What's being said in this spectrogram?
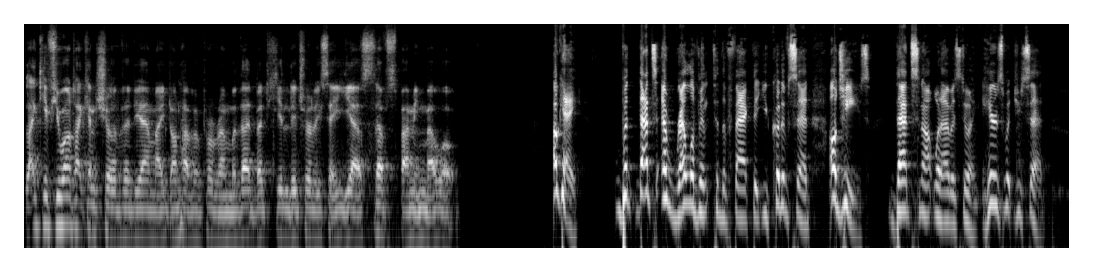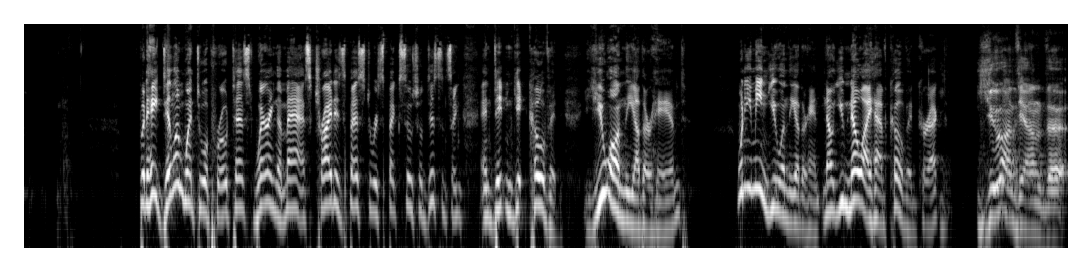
like if you want, I can show the DM. I don't have a problem with that. But he literally say, "Yes, stop spamming my wall." Okay, but that's irrelevant to the fact that you could have said, "Oh, geez, that's not what I was doing." Here's what you said. But hey, Dylan went to a protest wearing a mask, tried his best to respect social distancing, and didn't get COVID. You, on the other hand, what do you mean? You, on the other hand? Now you know I have COVID, correct? You on the on the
